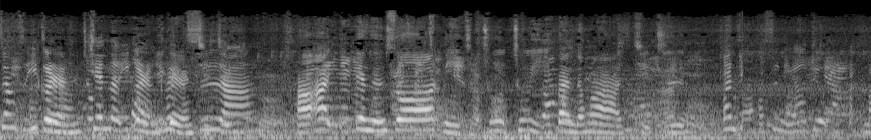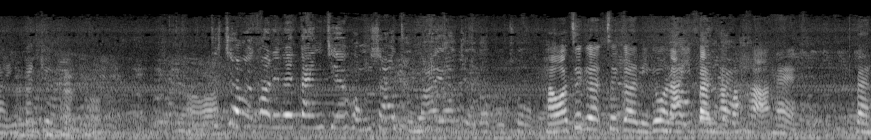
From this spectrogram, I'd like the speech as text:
这样子一个人煎了一个人一个人几只啊？好啊，变成说你除除以一半的话几只？半斤还是你要就买一半就好。好啊。这种的话，你要单煎红烧煮麻油酒都不错。好啊，这个这个你给我拿一半好不好？嘿，一半。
